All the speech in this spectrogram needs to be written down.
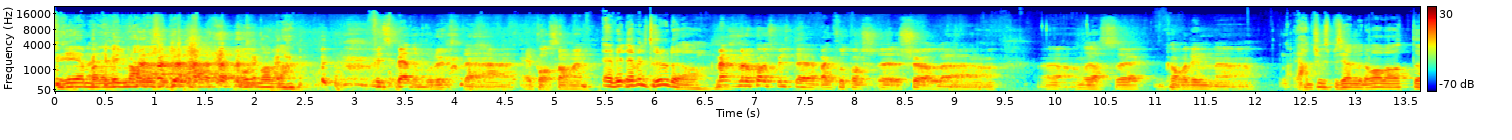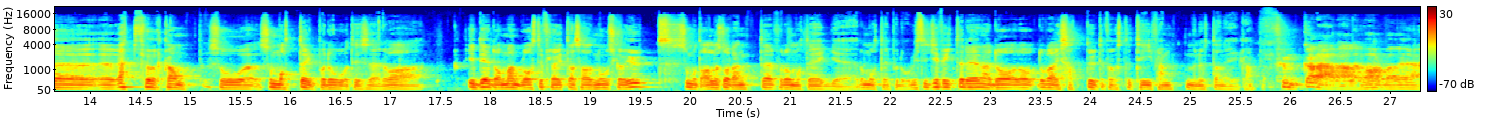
krem eller lignende. Fins bedre produkter i er min. Jeg vil, jeg vil tro det, ja. Men, men dere har jo spilt eh, begge fotball sjøl. Andreas, eh, hva var din eh, Nei, Jeg hadde ikke spesielle. Det var bare at uh, rett før kamp så, så måtte jeg på do og tisse. Det var Idet dommeren blåste i fløyta og sa at nå skal vi ut, så måtte alle stå og vente, for da måtte jeg, eh, da måtte jeg på do. Hvis jeg ikke fikk til det, nei, da, da, da var jeg satt ut de første 10-15 minuttene i kampen. Funka det eller var det bare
